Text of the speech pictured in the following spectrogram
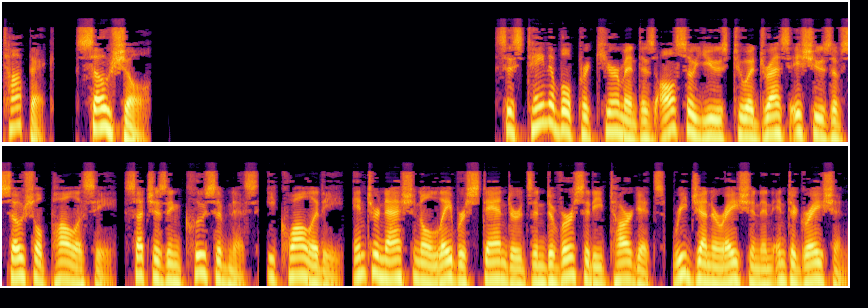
Topic: Social Sustainable procurement is also used to address issues of social policy, such as inclusiveness, equality, international labor standards and diversity targets, regeneration and integration.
